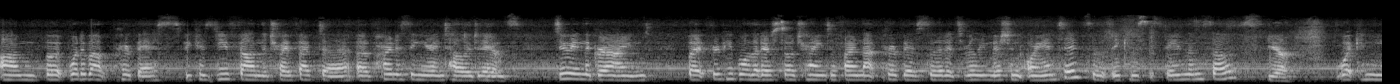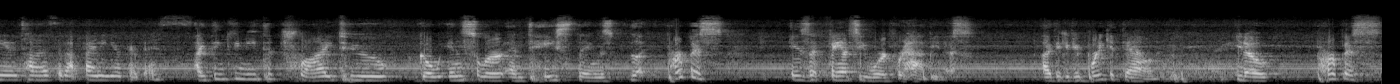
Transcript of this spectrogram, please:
Um, but what about purpose? Because you found the trifecta of harnessing your intelligence, doing the grind, but for people that are still trying to find that purpose so that it's really mission oriented, so that they can sustain themselves, yeah. what can you tell us about finding your purpose? I think you need to try to go insular and taste things. Like, purpose is a fancy word for happiness. I think if you break it down, you know, purpose,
